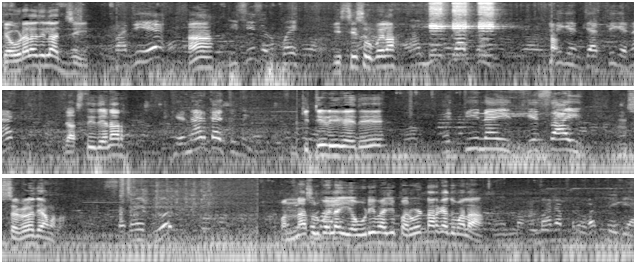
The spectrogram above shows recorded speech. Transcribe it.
केवढ्याला दिला आजी? आहे हा? तीस रुपये. तीस रुपयाला? हा. किती घे जास्ती घेणार? जास्ती देणार? घेणार काय तुम्ही? किती ढीग आहे ते? हे तीन आहेत हे सहा आहेत. सगळं द्या मला. सगळे दूध पन्नास रुपयाला एवढी भाजी परवडणार का तुम्हाला? मला परवडते घ्या.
